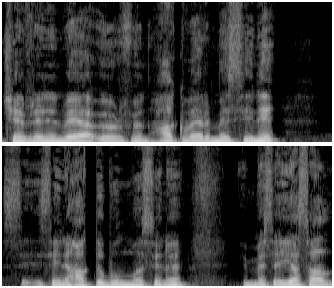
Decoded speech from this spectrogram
çevrenin veya örfün hak vermesini seni haklı bulmasını mesela yasal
